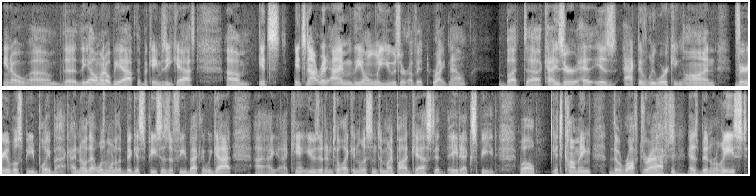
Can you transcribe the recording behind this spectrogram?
You know, um, the the Element OP app that became Zcast. Um, it's it's not ready. I'm the only user of it right now, but uh, Kaiser ha- is actively working on variable speed playback. I know that was one of the biggest pieces of feedback that we got. I- I can't use it until I can listen to my podcast at 8x speed. Well, it's coming. The rough draft has been released.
